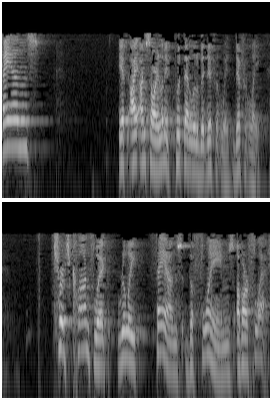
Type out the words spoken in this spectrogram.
fans, if I, I'm sorry, let me put that a little bit differently. Differently, church conflict really fans the flames of our flesh.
